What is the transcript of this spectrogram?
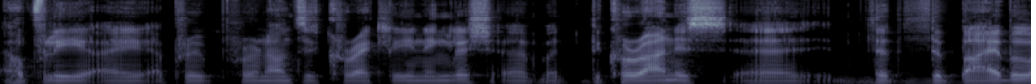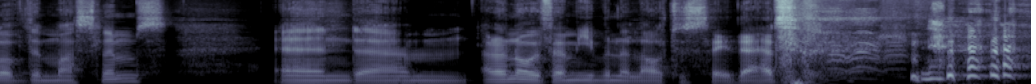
Hopefully i, I pr pronounce it correctly in english uh, but the quran is uh, the the bible of the muslims. And um i don't know if i'm even allowed to say that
